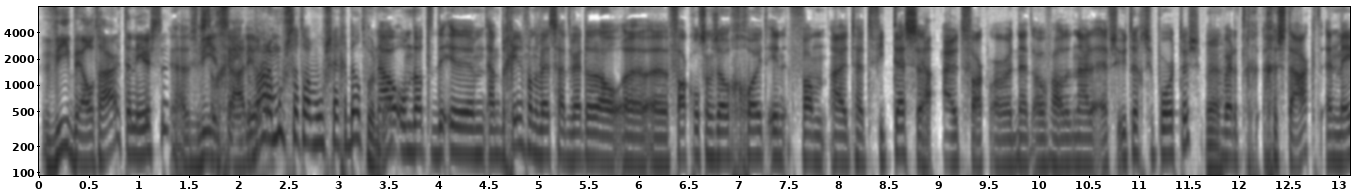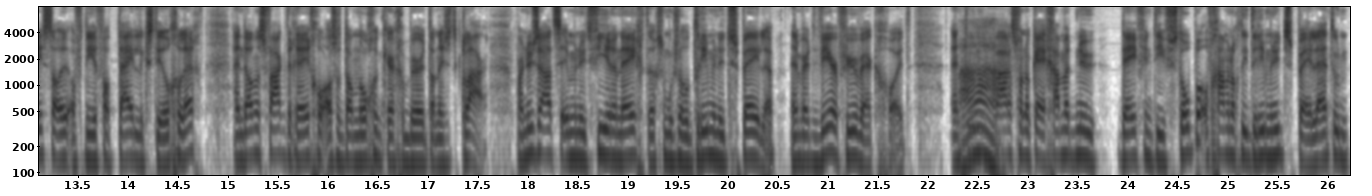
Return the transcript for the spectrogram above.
Wie belt haar ten eerste? Ja, is Wie in het stadion? Waarom moest dat dan moest zij gebeld worden? Nou, dan? omdat de, eh, aan het begin van de wedstrijd werden er al eh, eh, fakkels en zo gegooid in, vanuit het Vitesse-uitvak, waar we het net over hadden, naar de FC Utrecht supporters. Ja. Toen werd het gestaakt en meestal, of in ieder geval tijdelijk stilgelegd. En dan is vaak de regel, als het dan nog een keer gebeurt, dan is het klaar. Maar nu zaten ze in minuut 94, ze moesten nog drie minuten spelen en werd weer vuurwerk gegooid. En toen Ah. waren ze van, oké, gaan we het nu definitief stoppen of gaan we nog die drie minuten spelen? En toen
